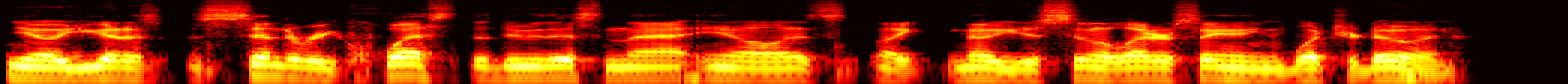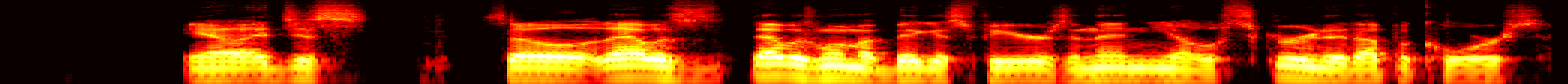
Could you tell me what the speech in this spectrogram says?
you know you got to send a request to do this and that you know and it's like no you just send a letter saying what you're doing. You know it just so that was that was one of my biggest fears and then you know screwing it up of course.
